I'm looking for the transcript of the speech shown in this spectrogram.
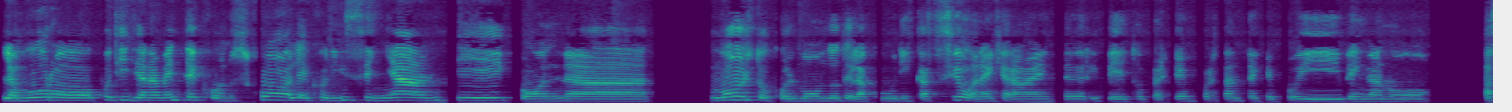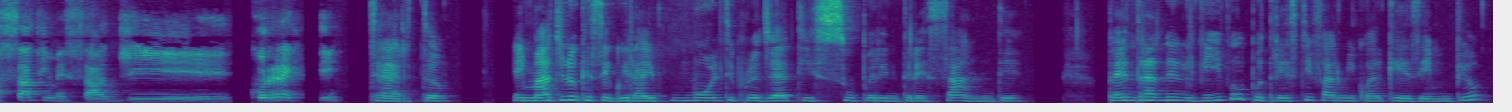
lavoro quotidianamente con scuole, con insegnanti, con eh, molto col mondo della comunicazione, chiaramente, ripeto, perché è importante che poi vengano passati messaggi corretti. Certo, e immagino che seguirai molti progetti super interessanti. Per entrare nel vivo potresti farmi qualche esempio?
